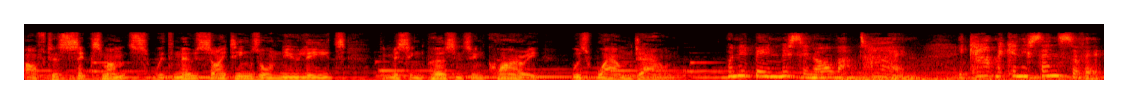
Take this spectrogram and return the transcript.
After six months, with no sightings or new leads, the missing persons inquiry was wound down. When he'd been missing all that time, he can't make any sense of it.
